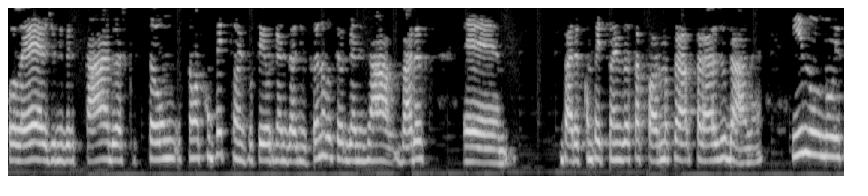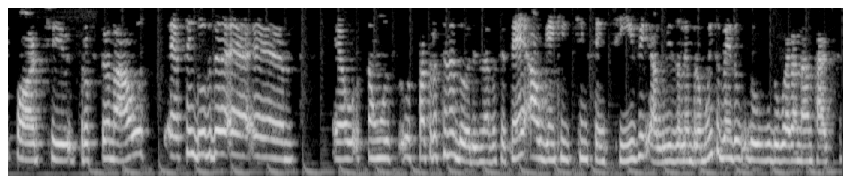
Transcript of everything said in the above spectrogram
colégio, universitário, acho que são, são as competições. Você organizar gincana, você organizar várias, é, várias competições dessa forma para ajudar, né? E no, no esporte profissional, é, sem dúvida, é, é é, são os, os, patrocinadores, né? Você tem alguém que te incentive, a Luísa lembrou muito bem do, do, do, Guaraná Antártica,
